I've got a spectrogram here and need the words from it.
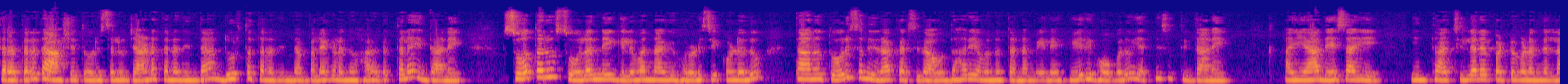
ತರತರದ ಆಶೆ ತೋರಿಸಲು ಜಾಣತನದಿಂದ ದೂರ್ತತನದಿಂದ ಬಲೆಗಳನ್ನು ಹರಡುತ್ತಲೇ ಇದ್ದಾನೆ. ಸೋತರೂ ಸೋಲನ್ನೇ ಗೆಲುವನ್ನಾಗಿ ಹೊರಡಿಸಿಕೊಳ್ಳಲು ತಾನು ತೋರಿಸಲು ನಿರಾಕರಿಸಿದ ಔದಾರ್ಯವನ್ನು ತನ್ನ ಮೇಲೆ ಹೇರಿ ಹೋಗಲು ಯತ್ನಿಸುತ್ತಿದ್ದಾನೆ. ಅಯ್ಯ ದೇಸಾಯಿ, ಇಂಥ ಚಿಲ್ಲರೆ ಪಟ್ಟುಗಳನ್ನೆಲ್ಲ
